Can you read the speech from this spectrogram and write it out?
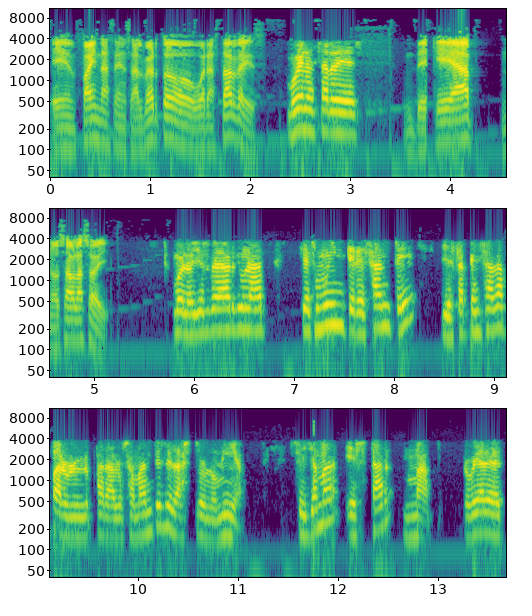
en Finance. Alberto, buenas tardes. Buenas tardes. ¿De qué app nos hablas hoy? Bueno, yo os voy a hablar de una app que es muy interesante y está pensada para, para los amantes de la astronomía. Se llama Star Map. Lo voy a leer.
